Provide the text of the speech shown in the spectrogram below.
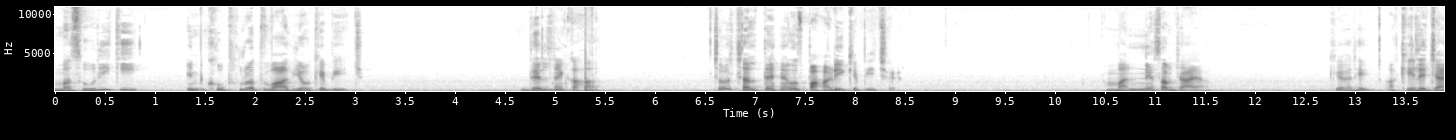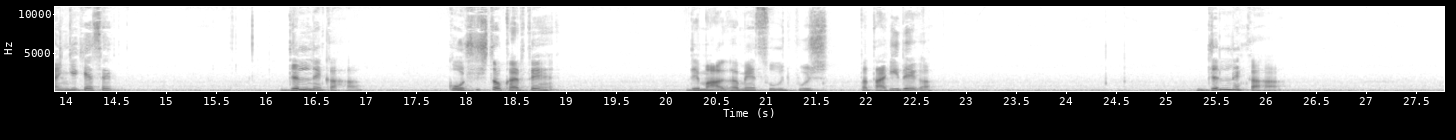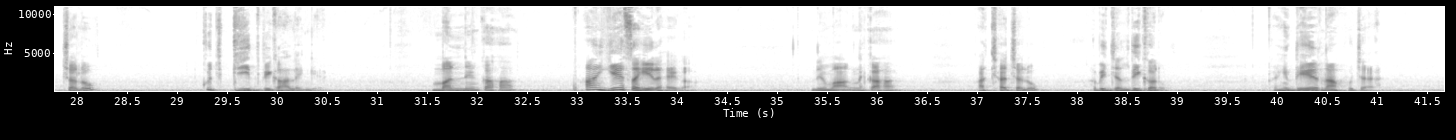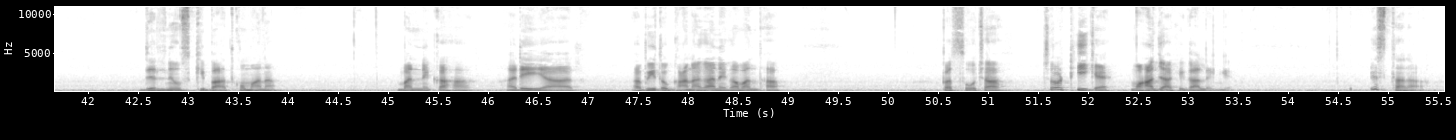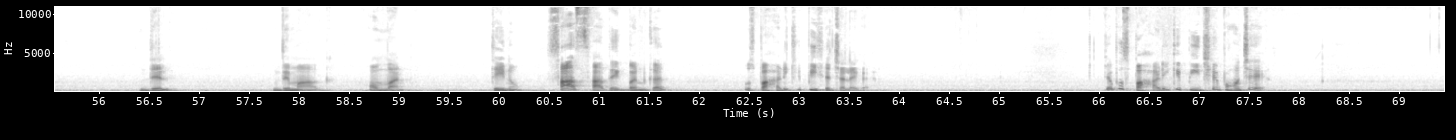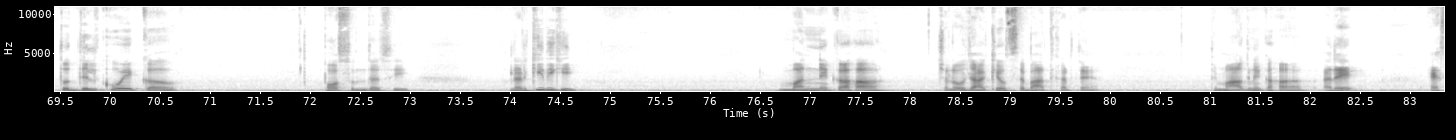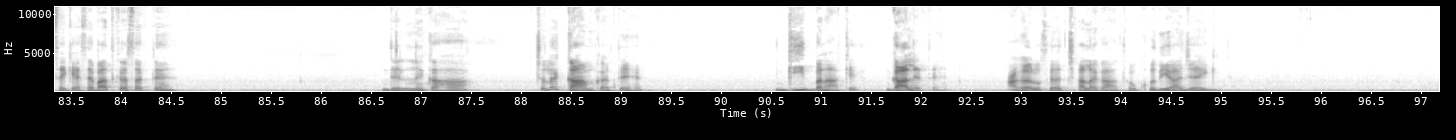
मसूरी की इन खूबसूरत वादियों के बीच दिल ने कहा, चलो चलते हैं उस पहाड़ी के पीछे। मन ने समझाया कि, अरे, अकेले जाएँगे कैसे? दिल ने कहा, कोशिश तो करते हैं। दिमाग हमें सूझबूझ पता ही देगा। दिल ने कहा, चलो कुछ गीत भी गा लेंगे। मन ने कहा हाँ ये सही रहेगा। दिमाग ने कहा अच्छा चलो, अभी जल्दी करो, कहीं देर ना हो जाए। दिल ने उसकी बात को माना। मन ने कहा, अरे यार, अभी तो गाना गाने का मन था। पर सोचा, चलो ठीक है, वहाँ जाके गा लेंगे। इस तरह दिल, दिमाग और मन तीनों साथ साथ एक बनकर उस पहाड़ी के पीछे चले गए। जब उस पहाड़ी के पीछे पहुँचे तो दिल को एक, बहुत सुंदर सी लड़की दिखी। मन ने कहा, चलो जाके उससे बात करते हैं। दिमाग ने कहा, अरे, ऐसे कैसे बात कर सकते हैं? दिल ने कहा, चलो एक काम करते हैं गीत बना के गा लेते हैं। अगर उसे अच्छा लगा तो खुद ही आ जाएगी।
